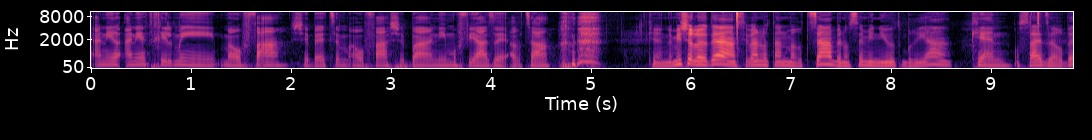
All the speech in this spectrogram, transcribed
uh, אני, אני אתחיל מההופעה, שבעצם ההופעה שבה אני מופיעה זה הרצאה. כן. למי שלא יודע, סיוון לוטן מרצה בנושא מיניות בריאה, כן. עושה את זה הרבה.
